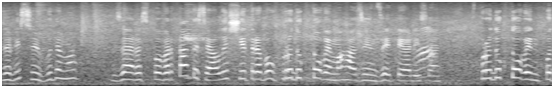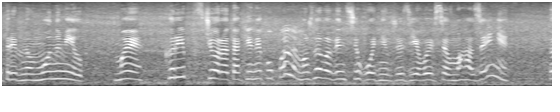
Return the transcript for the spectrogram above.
за лісою будемо зараз повертатися, але ще треба в продуктовий магазин зайти, Аліса. В продуктовий потрібно Мономілк. Ми кріп вчора так і не купили, можливо, він сьогодні вже з'явився в магазині. То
